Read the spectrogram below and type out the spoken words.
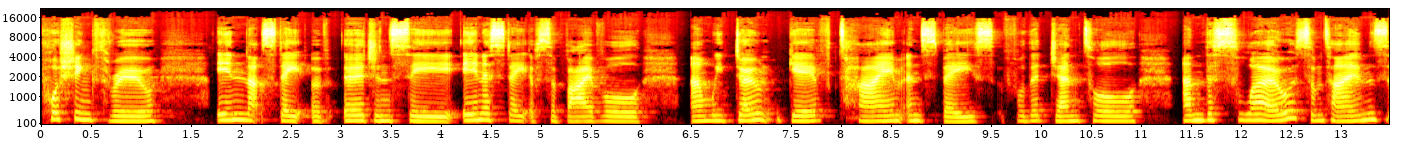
pushing through in that state of urgency, in a state of survival. And we don't give time and space for the gentle and the slow, sometimes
